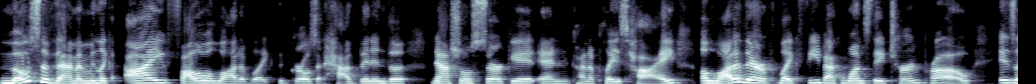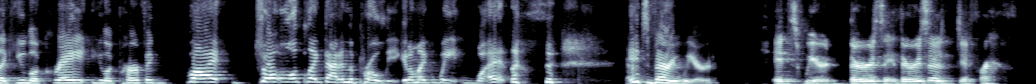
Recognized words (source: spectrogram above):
most of them, I mean, like I follow a lot of like the girls that have been in the national circuit and kind of plays high. A lot of their like feedback once they turn pro is like, you look great, you look perfect, but don't look like that in the pro league. And I'm like, wait, what? yeah, it's very weird. it's weird there's a there is a difference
